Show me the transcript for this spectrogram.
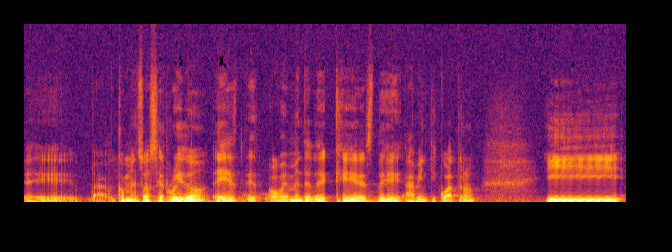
eh, ah, comenzó a hacer ruido, eh, de- obviamente de que es de A24, y,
